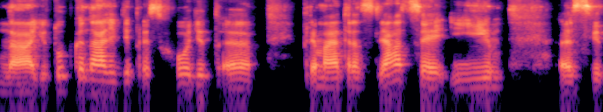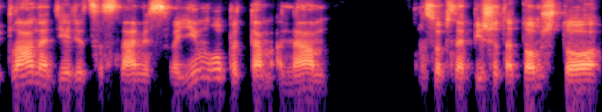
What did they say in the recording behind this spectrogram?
на YouTube-канале, где происходит э, прямая трансляция, и э, Светлана делится с нами своим опытом. Она собственно, пишет о том, что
